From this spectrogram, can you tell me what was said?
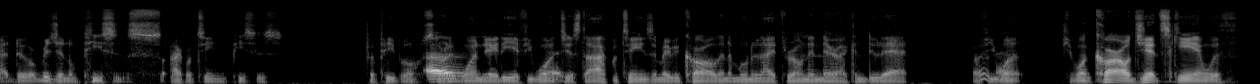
I do original pieces, Aqua Teen pieces for people. Start at Uh, 180 if you want okay. just the Aqua Teens and maybe Carl and a Mooninite thrown in there. I can do that. Or if you want, if you want Carl jet skiing with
